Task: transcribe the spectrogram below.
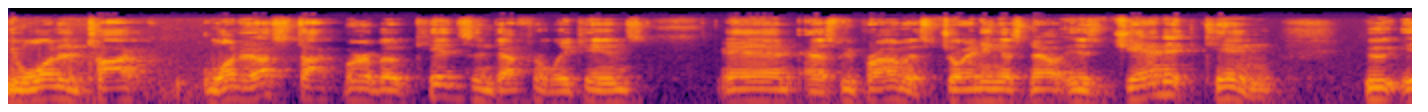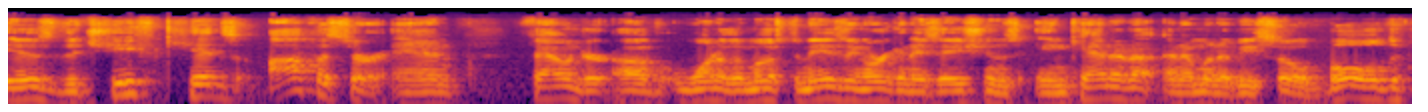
you wanted to talk, wanted us to talk more about kids and definitely teens. And as we promised, joining us now is Janet King, who is the Chief Kids Officer and founder of one of the most amazing organizations in Canada, and I'm going to be so bold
